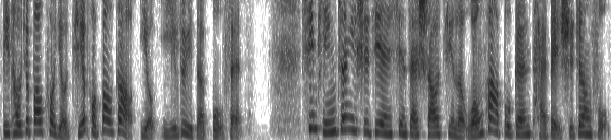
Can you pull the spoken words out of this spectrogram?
里头就包括有解剖报告有疑虑的部分。性平争议事件现在烧进了文化部跟台北市政府。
